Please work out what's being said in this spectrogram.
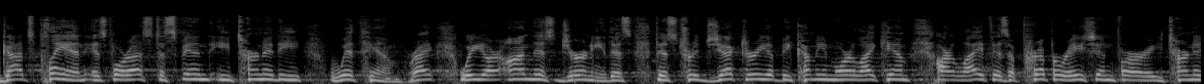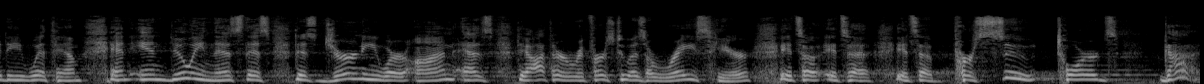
God's plan is for us to spend eternity with Him, right? We are on this journey, this, this trajectory of becoming more like Him. Our life is a preparation for our eternity with Him. And in doing this, this, this journey we're on, as the author refers to as a race here, it's a, it's a, it's a pursuit towards God.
